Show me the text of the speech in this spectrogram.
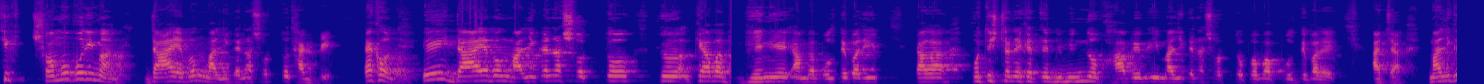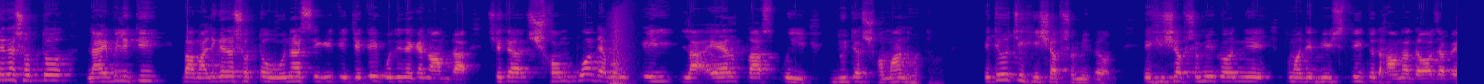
ঠিক সমপরিমাণ দায় এবং মালিকানা সত্ত্ব থাকবে। এখন এই দায় এবং মালিকানা সত্ত্ব আহ, কে আবার ভেঙে আমরা বলতে পারি তারা প্রতিষ্ঠানের ক্ষেত্রে বিভিন্ন ভাবে এই মালিকানা সত্ত্ব প্রভাব পড়তে পারে। আচ্ছা মালিকানা সত্ত্ব লাইবিলিটি বা মালিকানা সত্ত্ব ওনার যেটাই বলি না কেন আমরা সেটা সম্পদ এবং এই এল প্লাস উই দুইটা সমান হতে হবে। এটা হচ্ছে হিসাব সমীকরণ। এই হিসাব সমীকরণ নিয়ে তোমাদের বিস্তৃত ধারণা দেওয়া যাবে।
